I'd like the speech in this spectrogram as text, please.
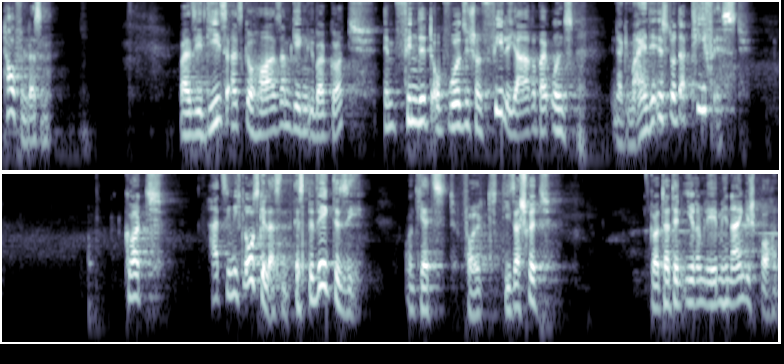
taufen lassen, weil sie dies als Gehorsam gegenüber Gott empfindet, obwohl sie schon viele Jahre bei uns in der Gemeinde ist und aktiv ist. Gott hat sie nicht losgelassen. Es bewegte sie. Und jetzt folgt dieser Schritt. Gott hat in ihrem Leben hineingesprochen.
